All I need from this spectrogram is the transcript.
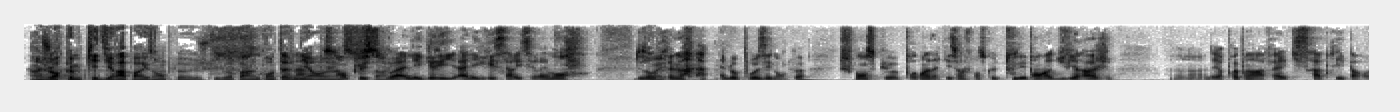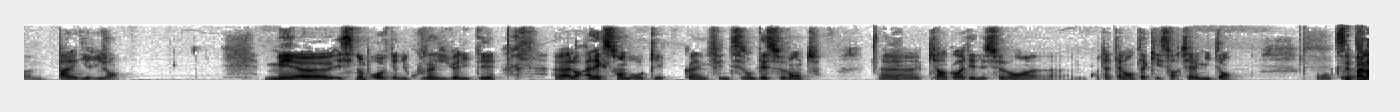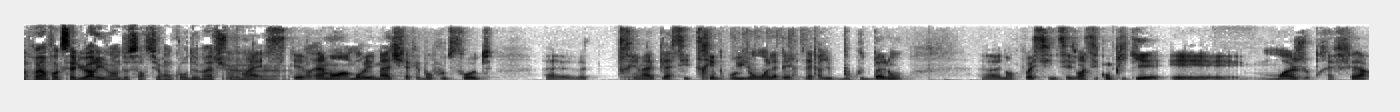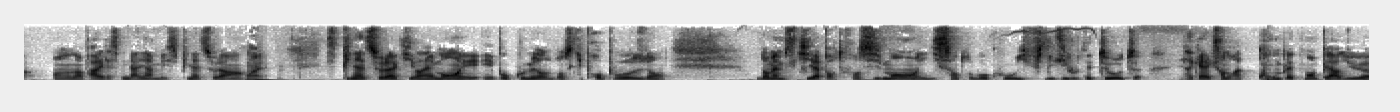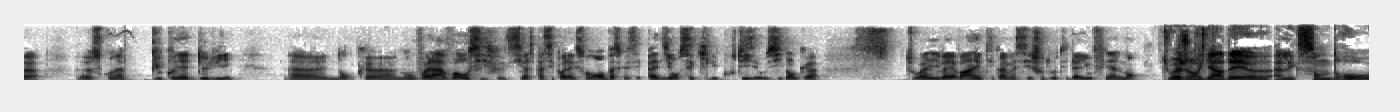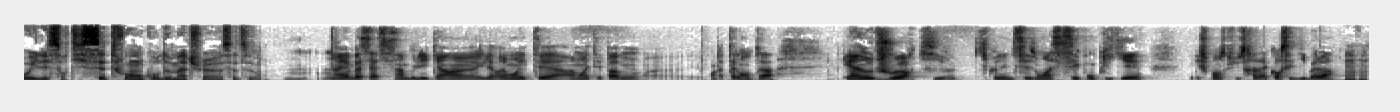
un joueur comme Kedira, par exemple, je ne vois pas un grand avenir. Euh, en plus, tu vois, Allegri, Allegri Sarri, c'est vraiment deux entraîneurs à l'opposé. Donc, euh, je pense que, pour répondre à ta question, je pense que tout dépendra du virage, euh, d'ailleurs, pour répondre à Raphaël, qui sera pris par, par les dirigeants. Mais, et sinon, pour revenir du coup aux individualités, alors Alexandro, qui a quand même fait une saison décevante, qui a encore été décevant contre l'Atalanta, qui est sorti à la mi-temps. C'est pas la première fois que ça lui arrive hein, de sortir en cours de match. Ouais, euh, c'était vraiment un mauvais match. Il a fait beaucoup de fautes, euh, très mal placé, très brouillon. Il a, il a perdu beaucoup de ballons. Euh, donc ouais, c'est une saison assez compliquée. Et moi, je préfère, on en parlait la semaine dernière, mais Spinazzola. Hein. Ouais. Spinazzola qui vraiment est, est beaucoup mieux dans, dans ce qu'il propose, dans, dans même ce qu'il apporte offensivement. Il centre beaucoup, il fixe, il joue tête haute. C'est vrai qu'Alexandre a complètement perdu euh, euh, ce qu'on a pu connaître de lui. Euh, donc, euh, donc voilà, à voir aussi ce qui va se passer pour Alexandro, parce que c'est pas dit, on sait qu'il est courtisé aussi, donc euh, tu vois, il va y avoir un été quand même assez chaud de côté de la finalement. Tu vois, je regardais Alexandro, il est sorti sept fois en cours de match cette saison. Mm. Ouais, bah c'est assez symbolique, hein. il a vraiment été, vraiment été pas bon contre Atalanta. Et un autre joueur qui, qui connaît une saison assez compliquée, et je pense que tu seras d'accord, c'est Dybala. Mm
